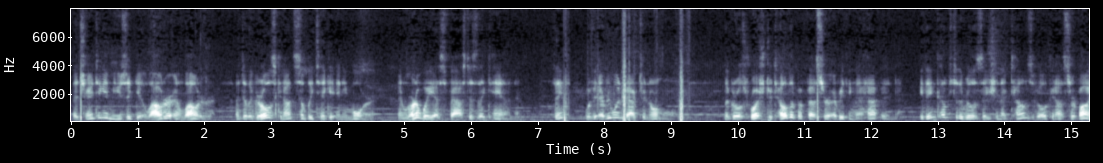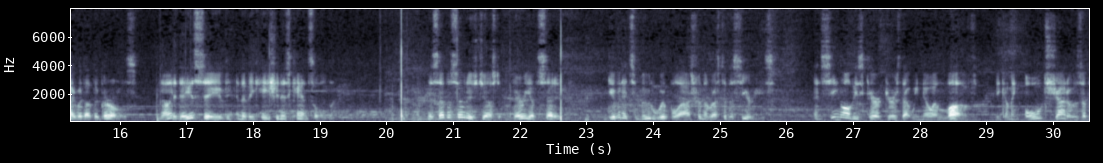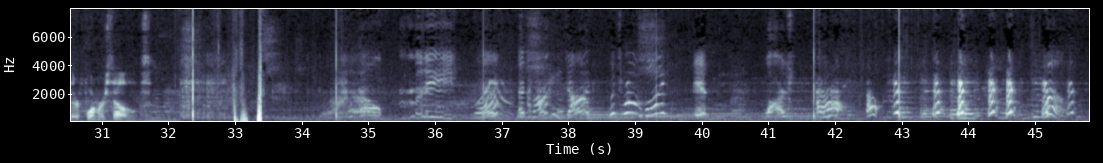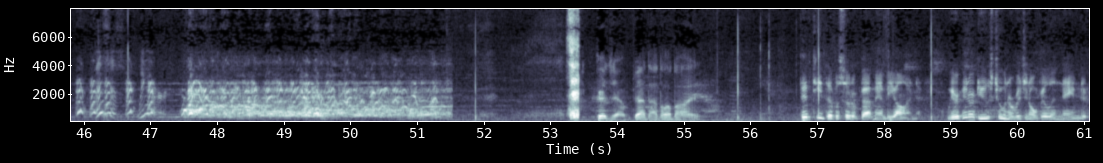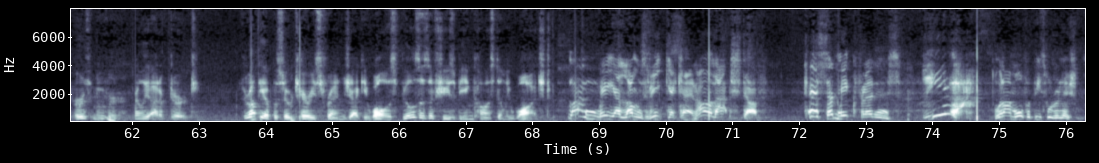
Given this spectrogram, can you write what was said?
The chanting and music get louder and louder until the girls cannot simply take it anymore and run away as fast as they can. Think, with everyone back to normal. The girls rush to tell the professor everything that happened. He then comes to the realization that Townsville cannot survive without the girls. Not the day is saved and the vacation is canceled. This episode is just very upsetting, given its mood whiplash from the rest of the series, and seeing all these characters that we know and love becoming old shadows of their former selves. 15th episode of Batman Beyond, we are introduced to an original villain named Earthmover, entirely out of dirt. Throughout the episode, Terry's friend Jackie Wallace feels as if she's being constantly watched. Long may your lums reek, you can, all that stuff. Kiss and make friends. Yeah! Well, I'm all for peaceful relations.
